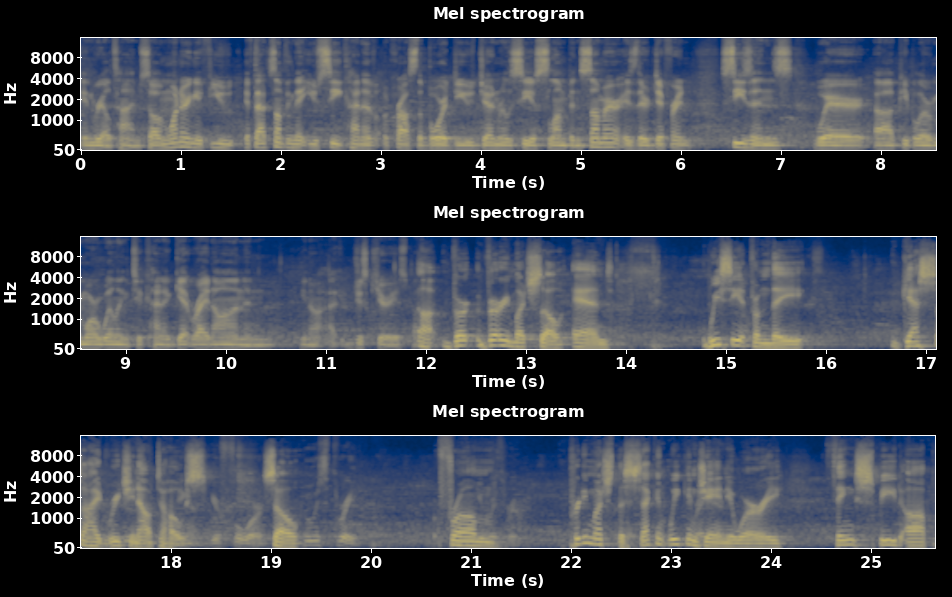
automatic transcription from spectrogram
in real time. So I'm wondering if you if that's something that you see kind of across the board. Do you generally see a slump in summer? Is there different seasons where uh, people are more willing to kind of get right on? And you know, I'm just curious about. Uh, ver- very much so. And we see it from the guest side reaching out to hosts. You're four. So Who is three? from pretty much the second week in January, things speed up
